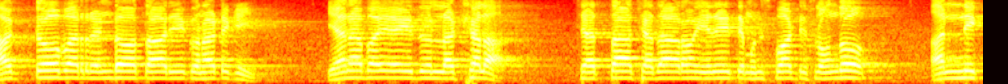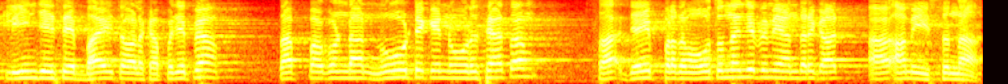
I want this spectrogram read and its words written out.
అక్టోబర్ రెండో తారీఖు నాటికి ఎనభై ఐదు లక్షల చెత్త చెదారం ఏదైతే మున్సిపాలిటీస్లో ఉందో అన్ని క్లీన్ చేసే బాధ్యత వాళ్ళకి అప్పచెప్పాం తప్పకుండా నూటికి నూరు శాతం స- జయప్రదం అవుతుందని చెప్పి మీ అందరికి హామీ ఇస్తున్నా.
